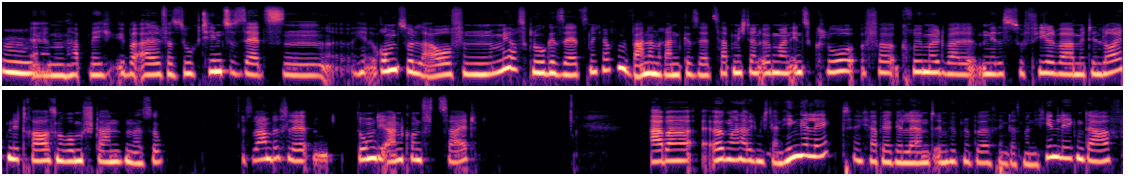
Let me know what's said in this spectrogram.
Mhm. Ähm, habe mich überall versucht hinzusetzen, rumzulaufen, mich aufs Klo gesetzt, mich auf den Wannenrand gesetzt, habe mich dann irgendwann ins Klo verkrümelt, weil mir das zu viel war mit den Leuten, die draußen rumstanden. Also es war ein bisschen dumm, die Ankunftszeit. Aber irgendwann habe ich mich dann hingelegt. Ich habe ja gelernt im Hypnobirthing, dass man nicht hinlegen darf.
